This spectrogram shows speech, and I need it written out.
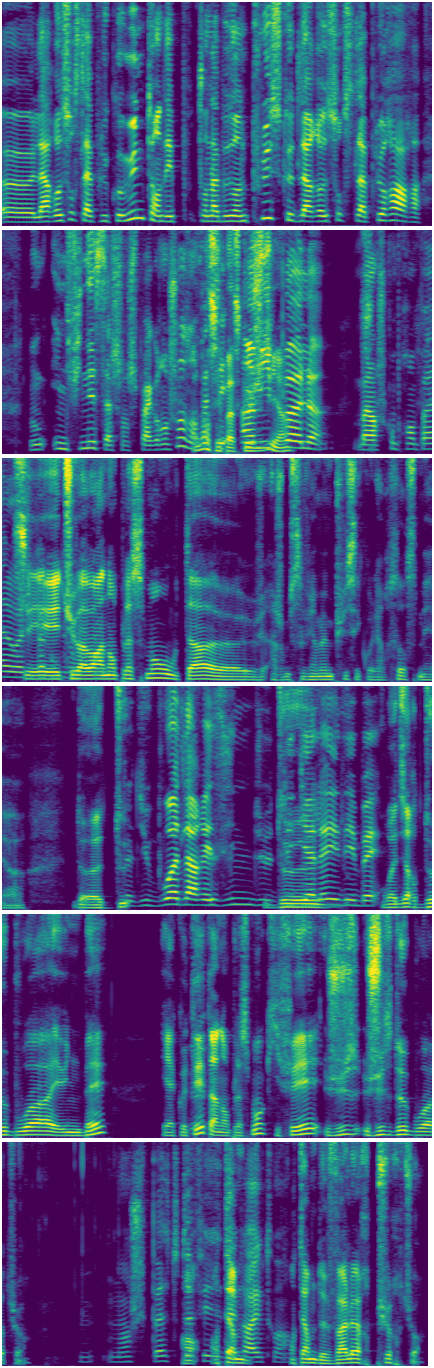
euh, la ressource la plus commune, t'en, dé- as besoin de plus que de la ressource la plus rare. Donc, in fine, ça change pas grand chose. En Ah non, fait, c'est c'est pas ce que un je dis, hein. Bah alors je comprends pas. ouais, c'est tu vas avoir un emplacement où tu as je me souviens même plus c'est quoi les ressources mais euh, de, du bois, de la résine, du, de- des galets et des baies. on va dire deux bois et une baie et à côté Mm. tu as un emplacement qui fait juste juste deux bois tu vois Mm. Non, je suis pas tout En- à fait d'accord avec toi. en termes de valeur pure tu vois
